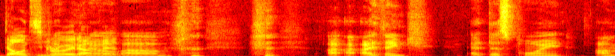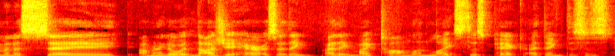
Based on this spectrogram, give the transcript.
Don't screw you know, it up. Know, um, I I think at this point I'm gonna say I'm gonna go with Najee Harris. I think I think Mike Tomlin likes this pick. I think this is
